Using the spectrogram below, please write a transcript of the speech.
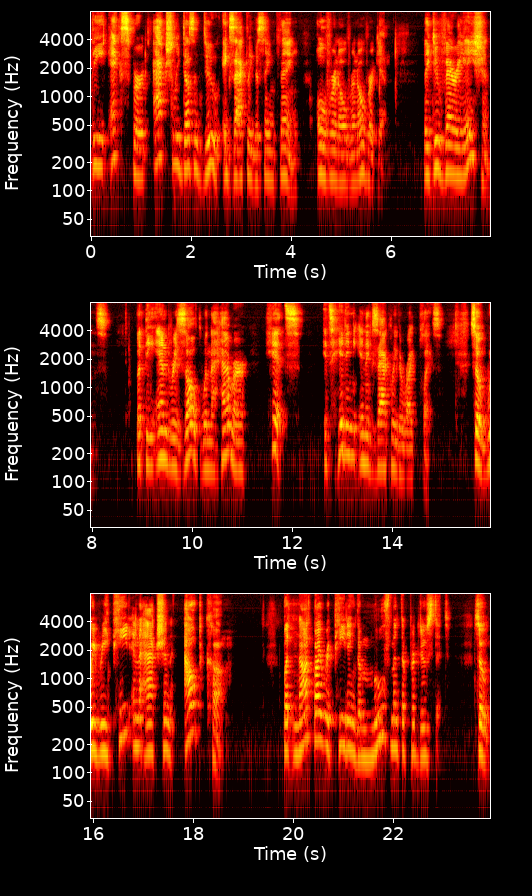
the expert actually doesn't do exactly the same thing over and over and over again. They do variations, but the end result, when the hammer hits, it's hitting in exactly the right place. So we repeat an action outcome, but not by repeating the movement that produced it. So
